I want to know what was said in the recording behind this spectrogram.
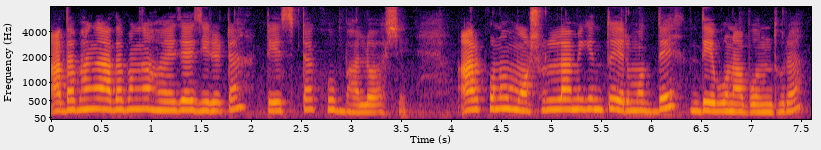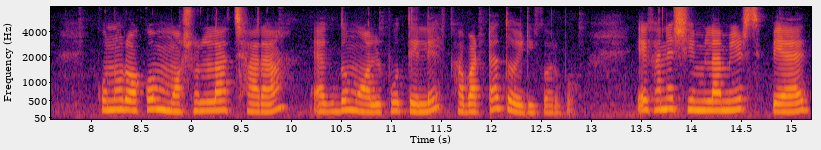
আধা ভাঙা আধা ভাঙা হয়ে যায় জিরেটা, টেস্টটা খুব ভালো আসে। আর কোনো মশলা আমি কিন্তু এর মধ্যে দেব না, বন্ধুরা। কোনো রকম মশলা ছাড়া একদম অল্প তেলে খাবারটা তৈরি করব। এখানে শিমলা মির্চ, পেঁয়াজ,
